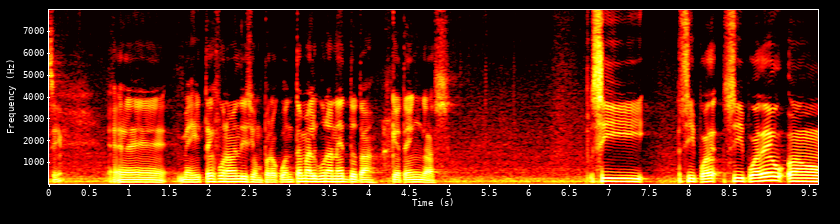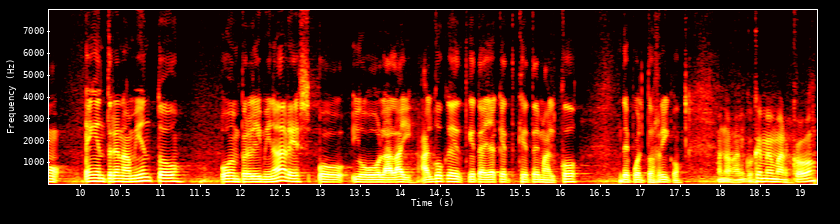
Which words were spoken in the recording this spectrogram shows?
Sí. Eh, me dijiste que fue una bendición, pero cuéntame alguna anécdota que tengas. Si, si puede, si puede uh, en entrenamiento o en preliminares o, y- o la LAI, algo que, que te haya que, que te marcó de Puerto Rico. Bueno, algo que me marcó,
